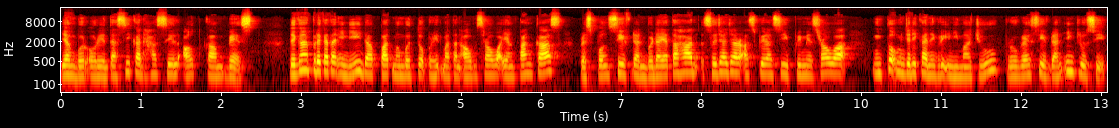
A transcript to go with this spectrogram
yang berorientasikan hasil outcome based. Dengan pendekatan ini dapat membentuk perkhidmatan awam Sarawak yang tangkas, responsif dan berdaya tahan sejajar aspirasi Premier Sarawak untuk menjadikan negeri ini maju, progresif dan inklusif.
